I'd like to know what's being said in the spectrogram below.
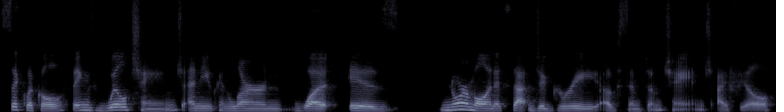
cyclical things will change and you can learn what is normal and it's that degree of symptom change i feel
